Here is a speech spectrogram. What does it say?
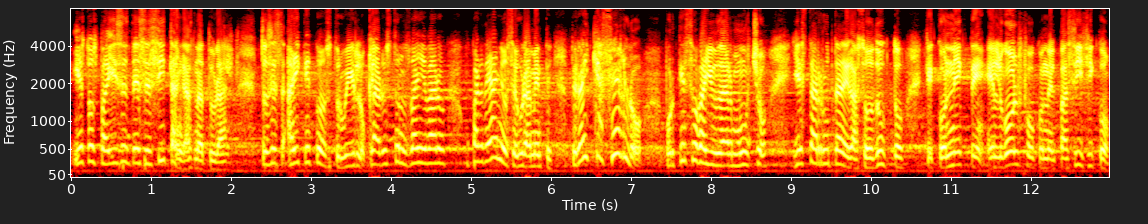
Y estos países necesitan gas natural. Entonces hay que construirlo. Claro, esto nos va a llevar un, par de años seguramente, pero hay que hacerlo, porque eso va a ayudar mucho. Y esta ruta de gasoducto que conecte el Golfo con el Pacífico,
